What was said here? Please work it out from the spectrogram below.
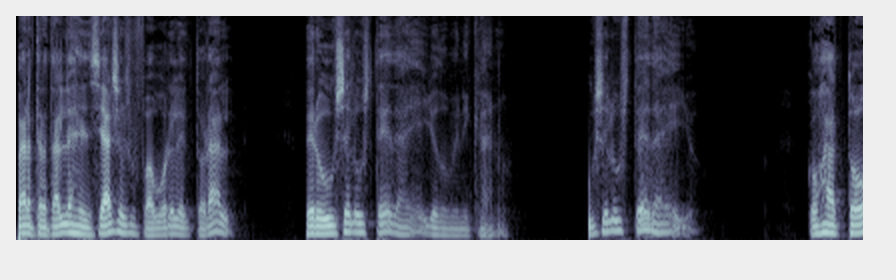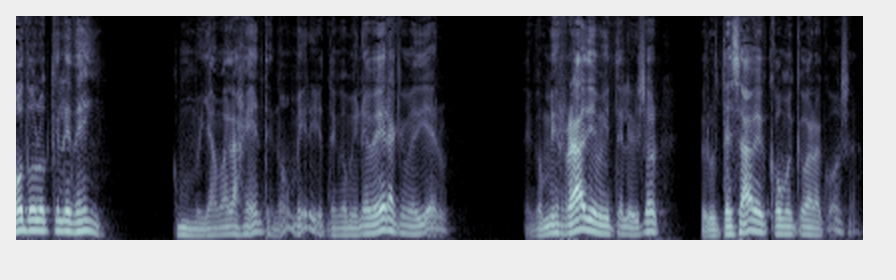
Para tratar de agenciarse a su favor electoral. Pero úselo usted a ellos, dominicano. Úselo usted a ellos. Coja todo lo que le den. Como me llama la gente. No, mire, yo tengo mi nevera que me dieron. Tengo mi radio, mi televisor. Pero usted sabe cómo es que va la cosa.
